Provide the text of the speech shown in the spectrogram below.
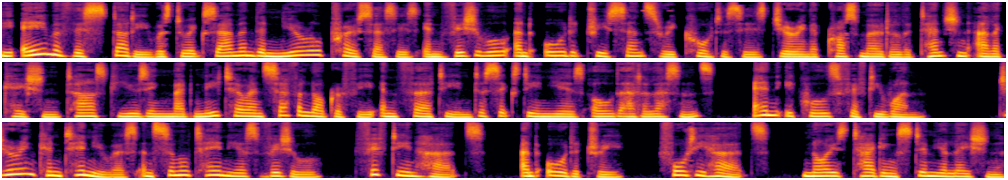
The aim of this study was to examine the neural processes in visual and auditory sensory cortices during a crossmodal attention allocation task using magnetoencephalography in 13 to 16 years old adolescents, n equals 51. During continuous and simultaneous visual, 15 Hz, and auditory, 40 Hz, noise tagging stimulation,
